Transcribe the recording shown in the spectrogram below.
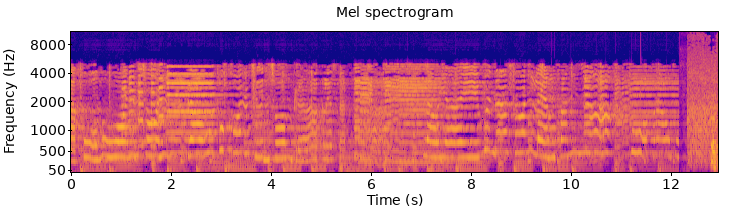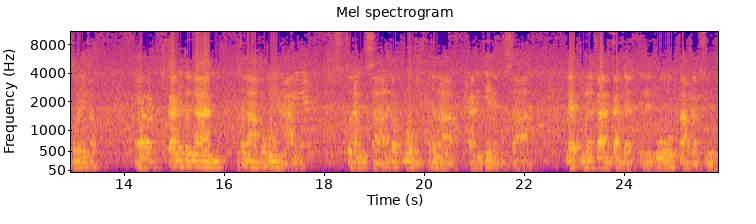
รงค่าผู้มวลชน เราทุกคนชื่นชมรักและศรัทธาเหล่าใหญ่วนาสนแหล่งปัญญาพวกเราสวัสดีครับ การดำเนินงานพัฒนาผู้บริหารสถานศึกษานะครับร่วมพัฒนาการนิเทศการศึกษา และบูรณาการการจัดการเรียนรู้ตามหลักสูตร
